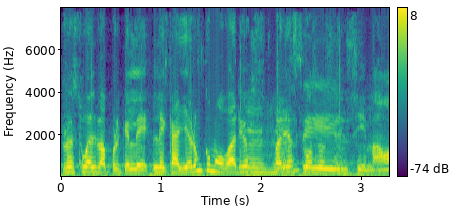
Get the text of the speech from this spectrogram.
resuelva, porque le, le cayeron como varios, varias cosas encima.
